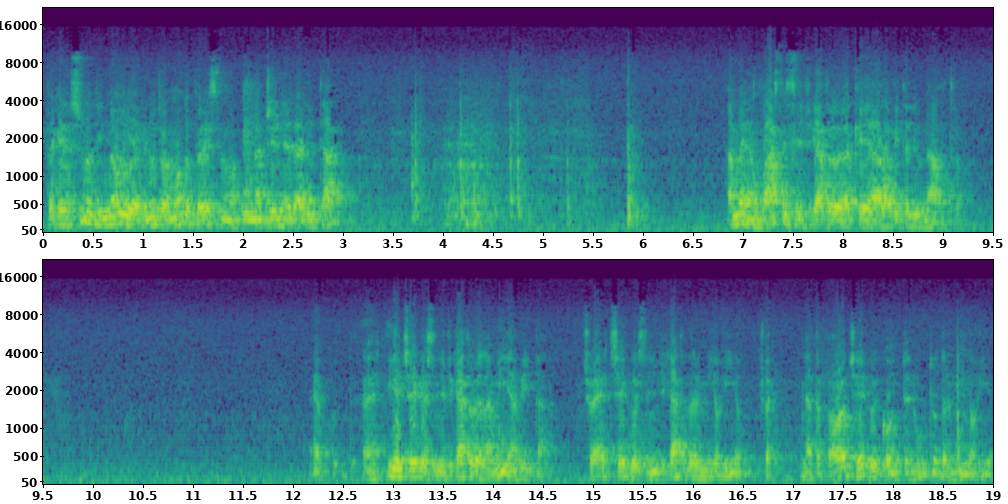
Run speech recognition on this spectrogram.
perché nessuno di noi è venuto al mondo per essere una, una generalità. A me non basta il significato della, che ha la vita di un altro. Eh, io cerco il significato della mia vita, cioè cerco il significato del mio io, cioè in altre parole cerco il contenuto del mio io.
